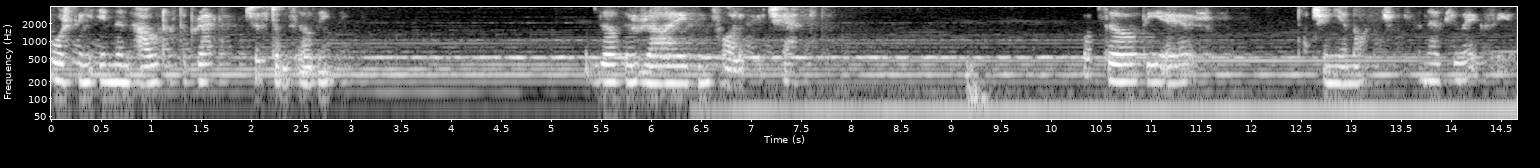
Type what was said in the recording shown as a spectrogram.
forcing in and out of the breath, just observing. Observe the rise and fall of your chest. Observe the air touching your nostrils, and as you exhale,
